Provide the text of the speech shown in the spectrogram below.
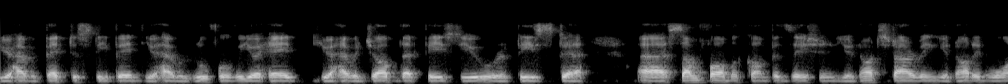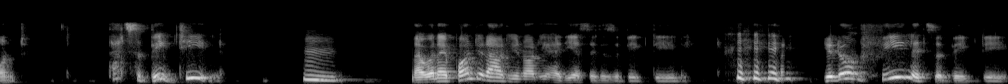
you have a bed to sleep in? You have a roof over your head? You have a job that pays you, or at least uh, uh, some form of compensation? You're not starving. You're not in want. That's a big deal. Hmm. Now, when I pointed out, you nod your head. Yes, it is a big deal. You don't feel it's a big deal.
